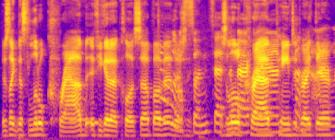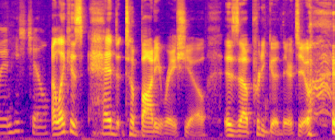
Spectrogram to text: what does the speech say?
There's like this little crab, if you get a close up of it. little There's, there's a in the little crab painted right there. Island. He's chill. I like his head to body ratio is uh, pretty good there, too.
